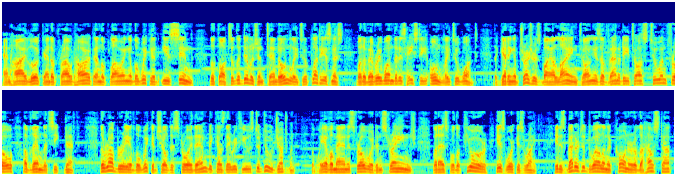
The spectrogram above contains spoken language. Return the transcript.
An high look and a proud heart, and the plowing of the wicked is sin. The thoughts of the diligent tend only to plenteousness, but of every one that is hasty only to want. The getting of treasures by a lying tongue is a vanity tossed to and fro of them that seek death. The robbery of the wicked shall destroy them, because they refuse to do judgment. The way of a man is froward and strange, but as for the pure, his work is right. It is better to dwell in a corner of the housetop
